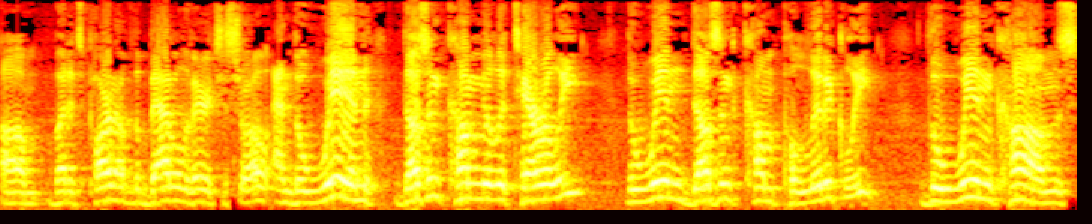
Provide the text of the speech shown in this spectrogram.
Um, but it's part of the battle of Eretz Yisrael, and the win doesn't come militarily. The win doesn't come politically. The win comes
